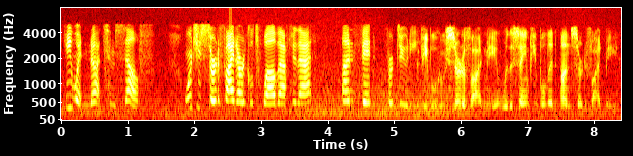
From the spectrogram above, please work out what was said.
he went nuts himself. Weren't you certified Article 12 after that? Unfit for duty. The people who certified me were the same people that uncertified me,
